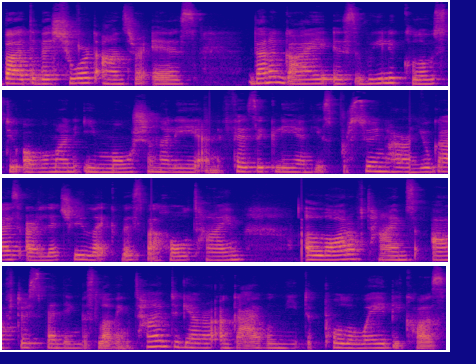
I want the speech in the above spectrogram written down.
But the short answer is when a guy is really close to a woman emotionally and physically and he's pursuing her and you guys are literally like this the whole time a lot of times after spending this loving time together a guy will need to pull away because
